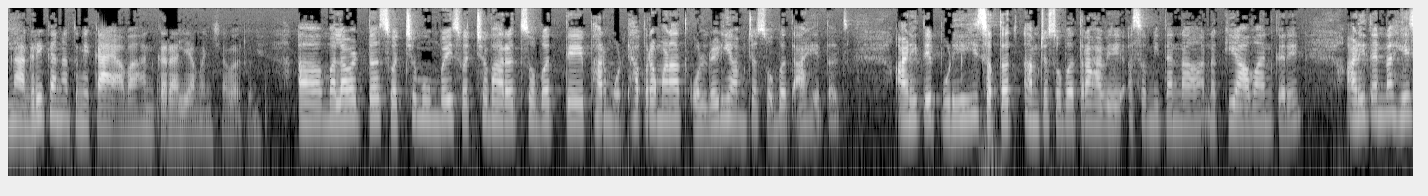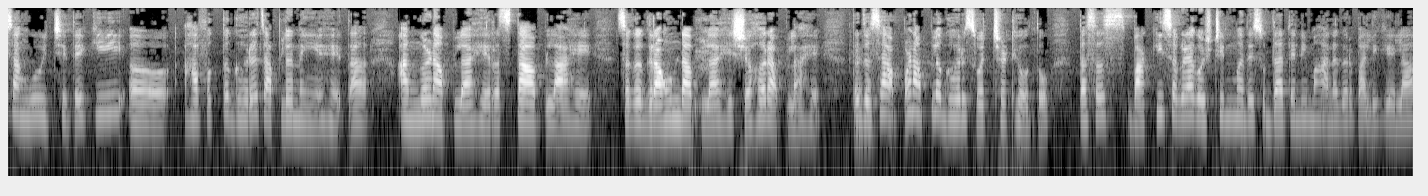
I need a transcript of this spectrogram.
नागरिकांना तुम्ही काय आवाहन कराल या मंचावरून? मला वाटतं स्वच्छ मुंबई स्वच्छ भारत सोबत ते फार मोठ्या प्रमाणात ऑलरेडी आमच्यासोबत आहेतच. आणि ते पुढेही सतत आमच्यासोबत राहावे असं मी त्यांना नक्की आवाहन करेन. आणि त्यांना हे सांगू इच्छिते की हा फक्त घरच आपलं नाही आहे तर अंगण आपलं आहे रस्ता आपला आहे सगळं ग्राउंड आपलं आहे शहर आपलं आहे. तर जसं आपण आपलं घर स्वच्छ ठेवतो तसंच बाकी सगळ्या गोष्टींमध्ये सुद्धा त्यांनी महानगरपालिकेला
